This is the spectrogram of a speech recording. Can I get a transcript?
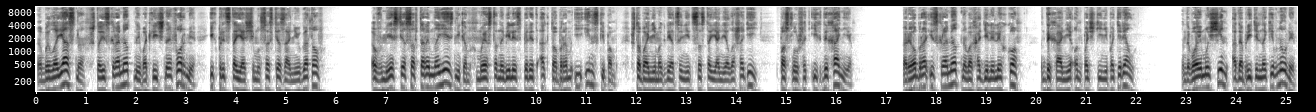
было ясно, что искрометный в отличной форме и к предстоящему состязанию готов. Вместе со вторым наездником мы остановились перед Октобром и Инскипом, чтобы они могли оценить состояние лошадей, послушать их дыхание. Ребра искрометного ходили легко, дыхание он почти не потерял. Двое мужчин одобрительно кивнули.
